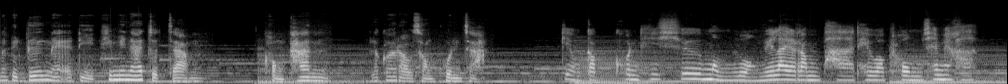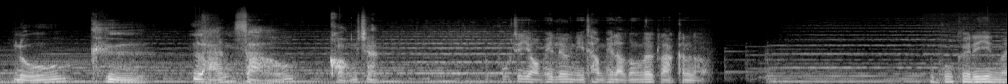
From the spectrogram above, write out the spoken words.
มันเป็นเรื่องในอดีตที่ไม่น่าจดจำของท่านแล้วก็เราสองคนจ้ะ เกี่ยวกับคนที่ชื่อหม่อมหลวงวิไลรำพาเทวพรหมใช่ไหมคะ หนูคือหลานสาวของฉัน พวกจะยอมให้เรื่องนี้ทำให้เราต้องเลิกรักกันเหรอพวกเคยได้ยินไหม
